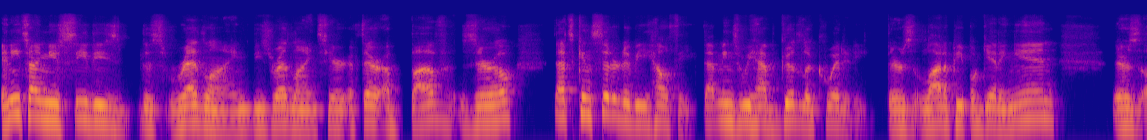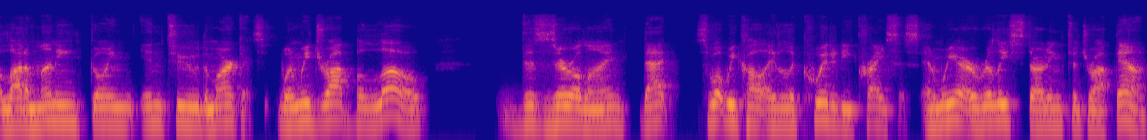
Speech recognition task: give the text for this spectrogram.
anytime you see these this red line, these red lines here, if they're above zero, that's considered to be healthy. That means we have good liquidity. There's a lot of people getting in, there's a lot of money going into the markets. When we drop below this zero line, that's what we call a liquidity crisis. And we are really starting to drop down.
